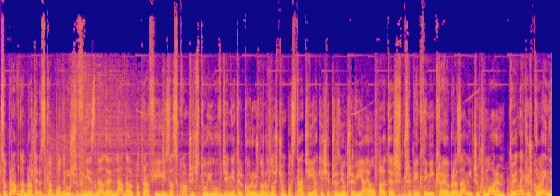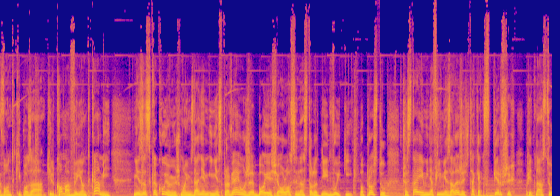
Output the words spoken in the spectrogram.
co prawda braterska podróż w nieznane nadal potrafi zaskoczyć tu i ówdzie, nie tylko różnorodnością postaci, jakie się przez nią przewijają, ale też przepięknymi krajobrazami czy humorem, to jednak już kolejne wątki, poza kilkoma wyjątkami, nie zaskakują już moim zdaniem i nie sprawiają, że boję się o losy nastoletniej dwójki. Po prostu przestaje mi na filmie zależeć tak jak w pierwszych 15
